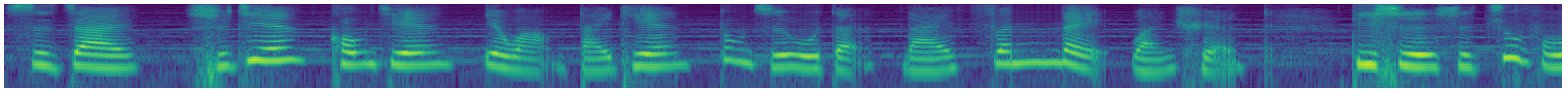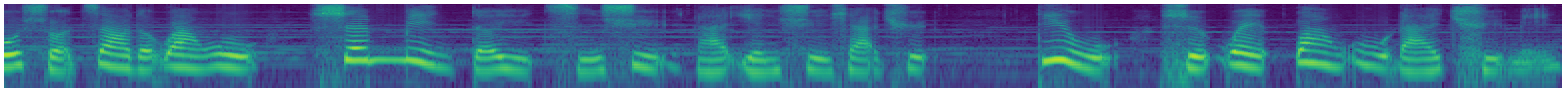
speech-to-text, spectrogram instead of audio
是在时间、空间、夜晚、白天、动植物等来分类完全。第四是祝福所造的万物，生命得以持续来延续下去。第五是为万物来取名。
